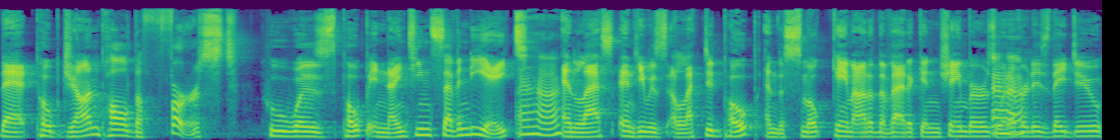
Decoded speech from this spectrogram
that Pope John Paul the First, who was Pope in 1978, Uh-huh. and last, and he was elected Pope, and the smoke came out of the Vatican chambers, Uh-huh. whatever it is they do,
